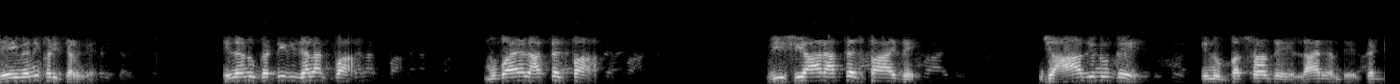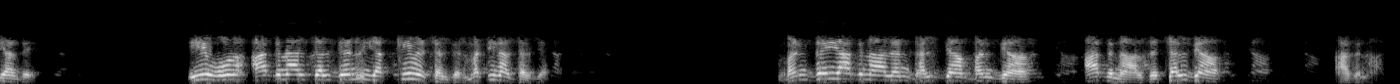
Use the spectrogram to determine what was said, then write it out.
یہ میں نہیں پڑی چل گئے انہوں گڈی کی جھلک پا۔ موبائل ہاتھ پا وی سی آر ہاتھ پا دے جہاز انو دے انو بساں دے لاریاں دے گڈیاں دے یہ ہوں اگ نال چل جن یا کیویں چل جن مٹی نال چل جائے بن گئی اگ نال ڈل دیا اگ نال چل دیا اگ نال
